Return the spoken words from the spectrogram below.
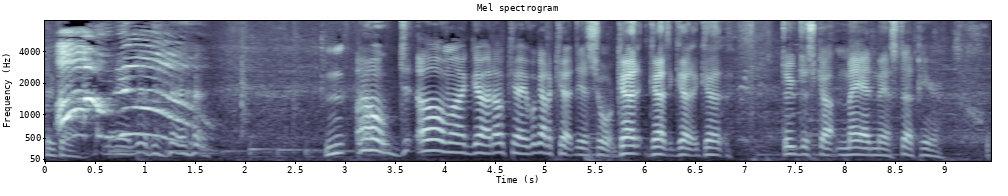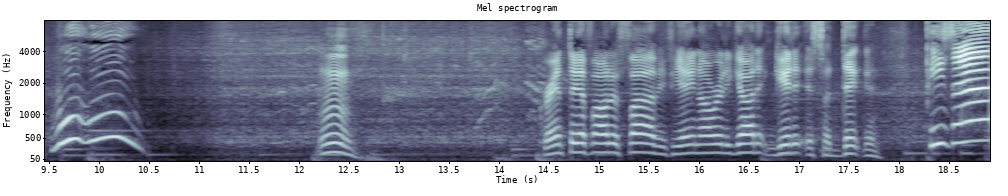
we go. Oh no! Oh, oh my God. Okay, we gotta cut this short. Cut it, cut it, cut it, cut it. Dude just got mad messed up here. Woohoo! Mmm. Grand Theft Auto 5, if you ain't already got it, get it. It's addicting. Peace out!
